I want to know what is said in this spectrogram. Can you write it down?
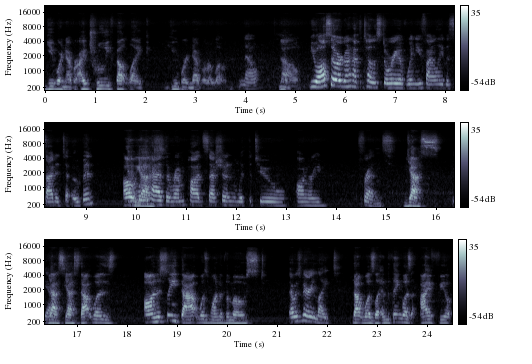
you were never. I truly felt like you were never alone. no. No. You also are going to have to tell the story of when you finally decided to open. Oh and yes. We had the REM pod session with the two Henri friends. yes. Yeah. Yes. Yes. That was honestly that was one of the most. That was very light. That was like, and the thing was, I feel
